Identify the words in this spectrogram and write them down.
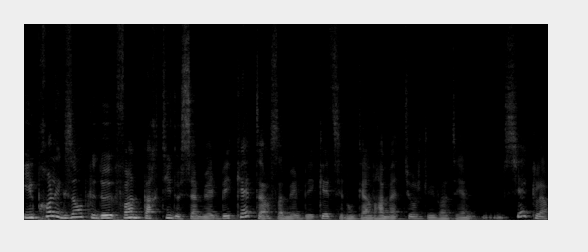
Il prend l'exemple de fin de partie de Samuel Beckett. Hein. Samuel Beckett, c'est donc un dramaturge du XXe siècle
